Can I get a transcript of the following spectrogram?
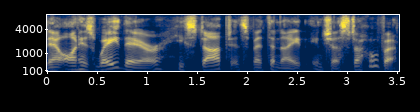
Now, on his way there, he stopped and spent the night in Czestochowa.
